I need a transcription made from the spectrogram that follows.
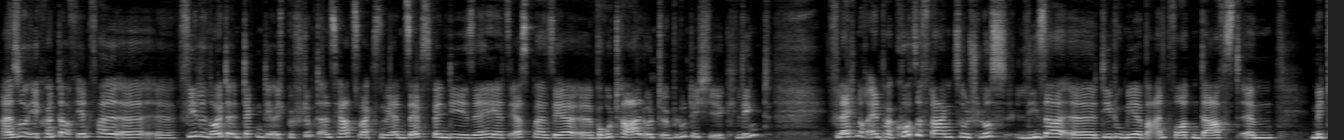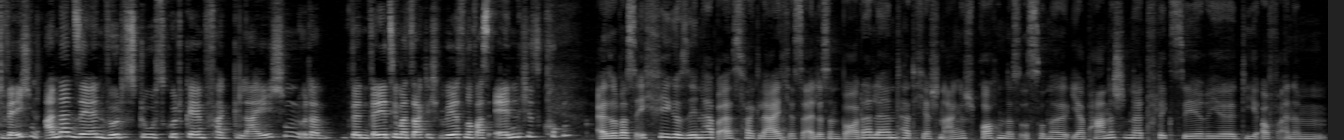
Also ihr könnt da auf jeden Fall äh, äh, viele Leute entdecken, die euch bestimmt ans Herz wachsen werden, selbst wenn die Serie jetzt erstmal sehr äh, brutal und äh, blutig äh, klingt. Vielleicht noch ein paar kurze Fragen zum Schluss, Lisa, äh, die du mir beantworten darfst. Ähm, mit welchen anderen Serien würdest du Squid Game vergleichen? Oder wenn, wenn jetzt jemand sagt, ich will jetzt noch was Ähnliches gucken? Also was ich viel gesehen habe als Vergleich ist Alice in Borderland, hatte ich ja schon angesprochen. Das ist so eine japanische Netflix-Serie, die auf einem,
